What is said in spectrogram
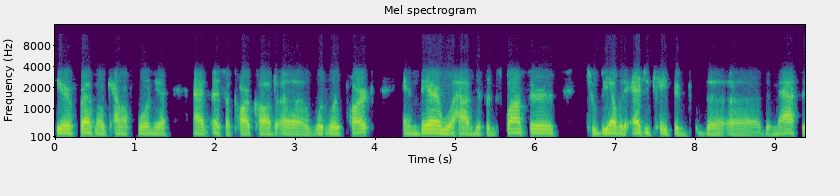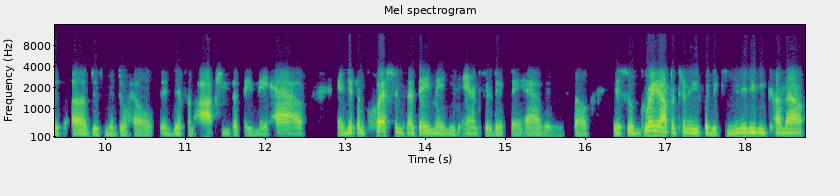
here in Fresno, California at it's a park called uh, Woodward Park, and there we'll have different sponsors to be able to educate the the uh, the masses of just mental health and different options that they may have and different questions that they may need answered if they have any. So it's a great opportunity for the community to come out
